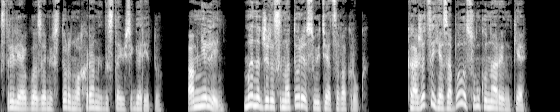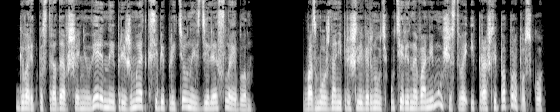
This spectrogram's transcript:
Стреляю глазами в сторону охраны, достаю сигарету. «А мне лень. Менеджеры санатория суетятся вокруг. Кажется, я забыла сумку на рынке говорит пострадавшая неуверенно и прижимает к себе плетеное изделие с лейблом. Возможно, они пришли вернуть утерянное вами имущество и прошли по пропуску.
